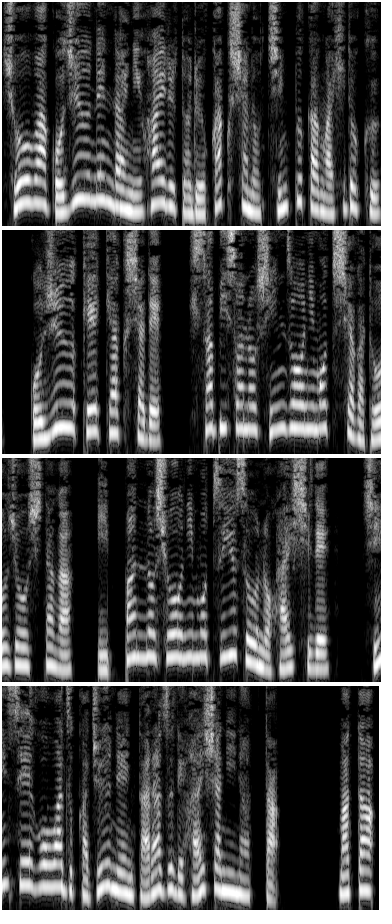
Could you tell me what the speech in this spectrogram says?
昭和50年代に入ると旅客車の陳腐化がひどく、50系客車で久々の心臓荷物車が登場したが、一般の小荷物輸送の廃止で、申請後わずか10年足らずで廃車になった。また、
